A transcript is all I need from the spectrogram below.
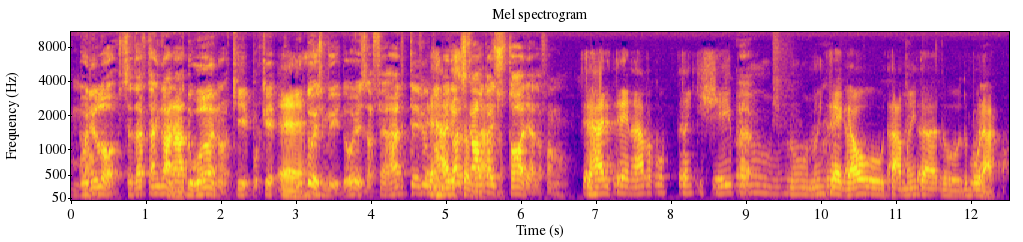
Murilo, você deve estar enganado é. o ano aqui, porque é. em 2002 a Ferrari teve um dos melhores carros da história da Fórmula 1. Ferrari treinava com o tanque cheio para é. não, não, não, entregar o tamanho da, do, do buraco.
